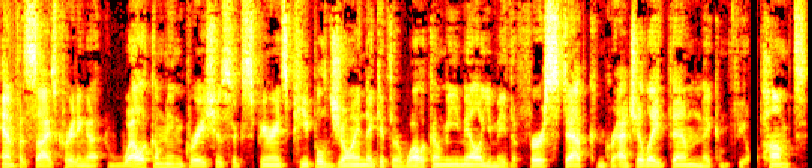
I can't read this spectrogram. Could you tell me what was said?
emphasize creating a welcoming, gracious experience. People join, they get their welcome email. You made the first step, congratulate them, make them feel pumped.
